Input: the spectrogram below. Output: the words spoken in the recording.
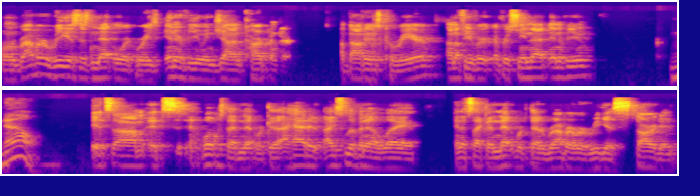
on Robert Rodriguez's network where he's interviewing John Carpenter about his career. I don't know if you've ever, ever seen that interview. No. It's um it's what was that network? I had it. I used to live in LA, and it's like a network that Robert Rodriguez started.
